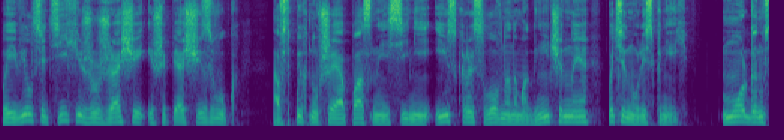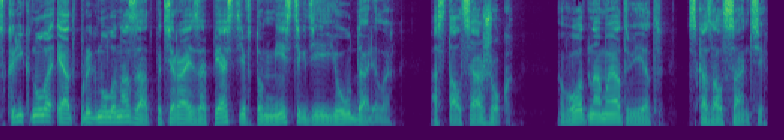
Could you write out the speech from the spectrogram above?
появился тихий жужжащий и шипящий звук, а вспыхнувшие опасные синие искры, словно намагниченные, потянулись к ней. Морган вскрикнула и отпрыгнула назад, потирая запястье в том месте, где ее ударило. Остался ожог. «Вот нам и ответ», — сказал Санти.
